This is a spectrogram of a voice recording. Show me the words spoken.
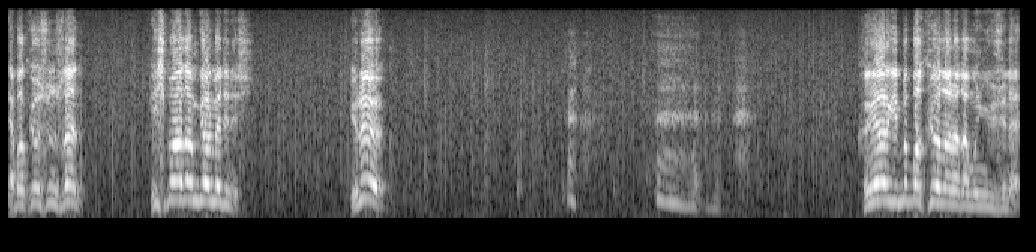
Ne bakıyorsunuz lan? Hiç mi adam görmediniz? Yürü! Hıyar gibi bakıyorlar adamın yüzüne.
